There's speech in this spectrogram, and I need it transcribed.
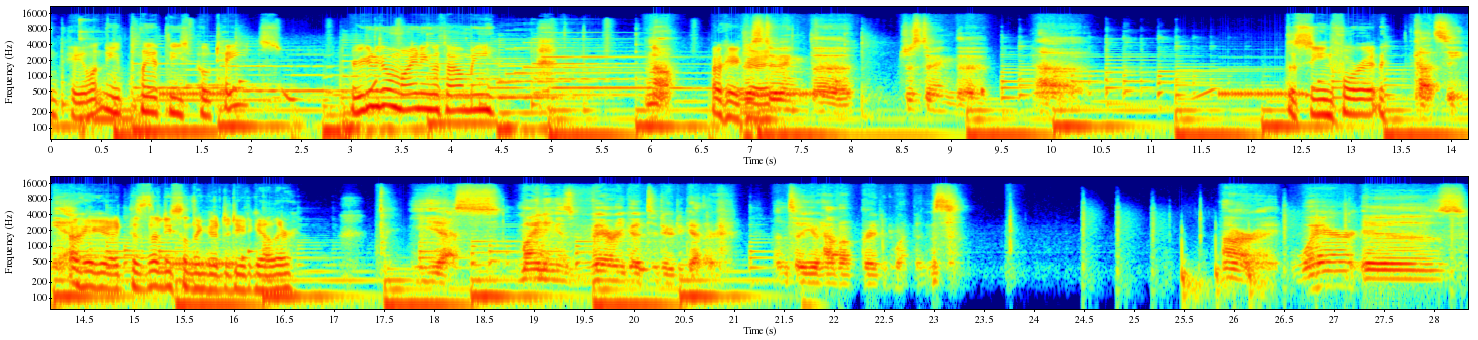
Okay, let me plant these potates. Are you gonna go mining without me? no, Okay, just good. Just doing the, just doing the, uh, The scene for it. cutscene. Yeah. Okay, good, because that'd be something good to do together. Yes, mining is very good to do together until you have upgraded weapons. All right, where is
